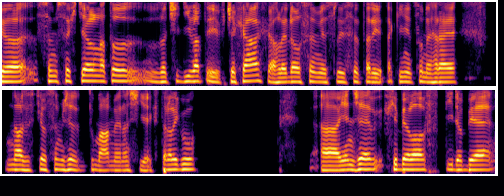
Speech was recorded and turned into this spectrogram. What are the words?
uh, jsem se chtěl na to začít dívat i v Čechách a hledal jsem, jestli se tady taky něco nehraje. No a zjistil jsem, že tu máme naší extraligu, jenže chybělo v té době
